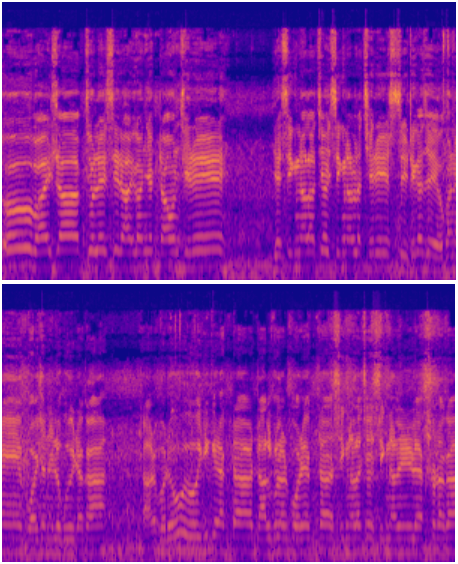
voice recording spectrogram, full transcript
তো ভাই সাহেব, চলে এসেছি রায়গঞ্জের টাউন ছেড়ে। যে সিগনাল আছে, ওই সিগনালটা ছেড়ে এসেছি, ঠিক আছে? ওখানে পয়সা নিল কুড়ি টাকা। তারপরে ওই ওই দিকের একটা ডাল খোলার পরে একটা সিগনাল আছে, ওই সিগন্যালে নিল একশো টাকা।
